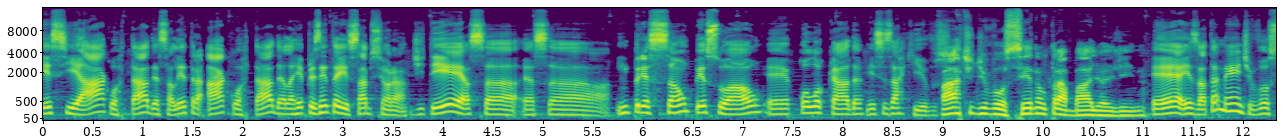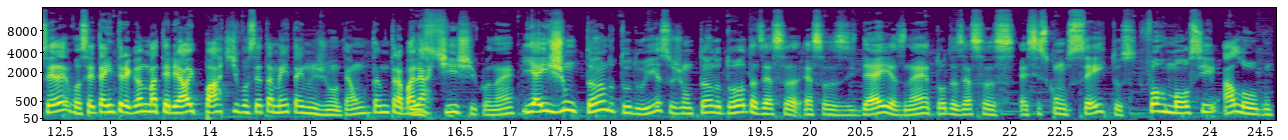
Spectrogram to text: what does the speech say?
esse A cortado, essa letra A cortada, ela representa isso, sabe, senhora? De ter essa, essa impressão pessoal é, colocada nesses arquivos. Parte de você no trabalho ali, né? É, exatamente. Você você tá entregando material e parte de você também tá indo junto. É um, um trabalho isso. artístico, né? E aí, juntando tudo isso, juntando todas essa, essas ideias, né? Todas essas esses conceitos, formou-se a logo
